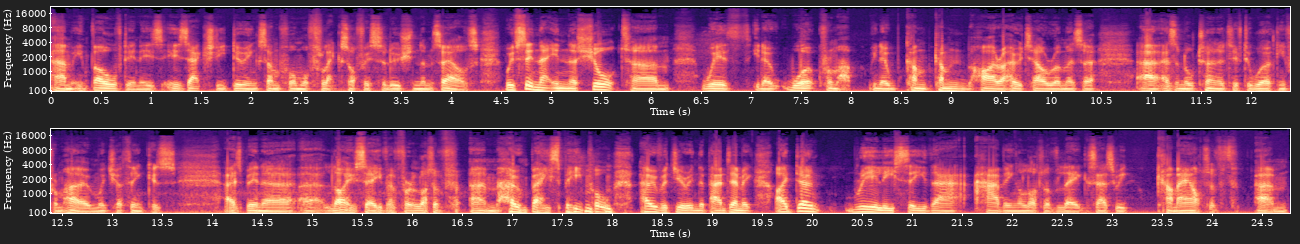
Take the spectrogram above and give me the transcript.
um, involved in. Is is actually doing some form of flex office solution themselves. We've seen that in the short term with you know work from you know come come hire a hotel room as a uh, as an alternative to working from home, which I think has has been a, a lifesaver for a lot of um, home based people over during the pandemic. I don't really see that having a lot of legs as we come out of um,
